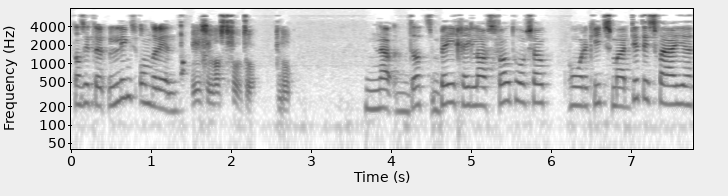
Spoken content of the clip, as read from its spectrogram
Dan zit er links onderin Ingewast foto. Knop. Nou, dat BG Last Foto of zo hoor ik iets. Maar dit is waar je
